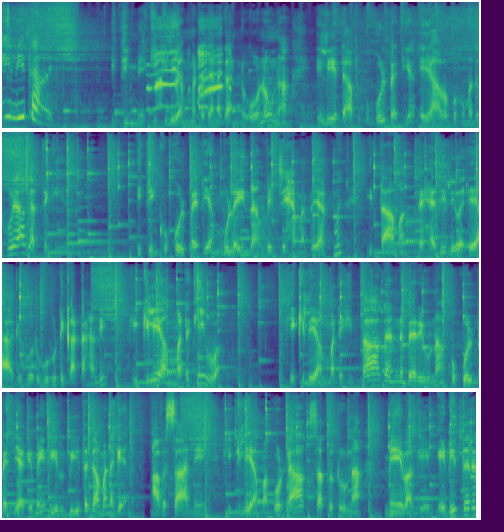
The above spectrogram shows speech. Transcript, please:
එලියට ආවේ ඉතින් මේ කිකිලි අම්මට දැනගන්න ඕන වුණා එළියට ආපු කුකුල් පැටිය එයාව කොහොමද හොයාගත්තේ කියලා. ඉතින් කුකුල් පැටිය මුල ඉඳන් වෙච්ච හැම දෙයක්ම ඉතාමත් පැහැදිලිව එයාගේ බොරු බුහුටි කටහඬින් කිකිලි අම්මට කිව්වා. කිකිලි අම්මට හිතාගන්න බැරි වුණා කුකුල් පැටියගේ මේ නිර්භීත ගමන ගැන. අවසානයේ කිකිලි අම්මා ගොඩාක් සතුටු වුණා මේ වගේ එඩිතර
